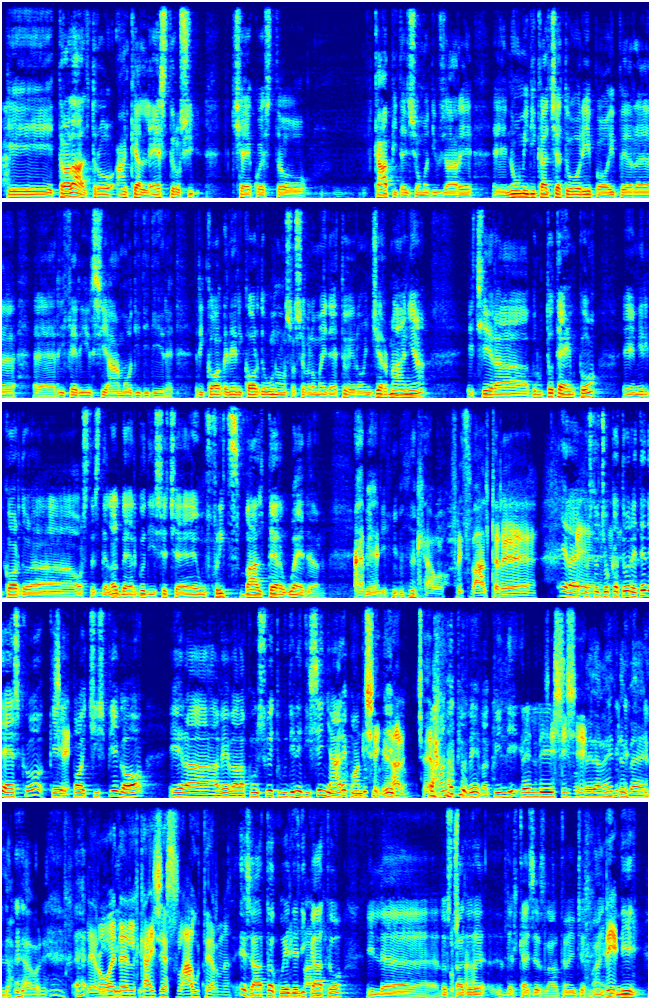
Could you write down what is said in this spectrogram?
E tra l'altro anche all'estero si, c'è questo, capita insomma di usare eh, nomi di calciatori poi per eh, eh, riferirsi a modi di dire. Ricor- ve ne ricordo uno, non so se ve l'ho mai detto, ero in Germania e c'era brutto tempo e mi ricordo la hostess dell'albergo disse c'è un Fritz Walter Weather. Eh Quindi... beh, cavolo, Fritz Walter è, era è, questo giocatore tedesco che sì. poi ci spiegò era, aveva la consuetudine di segnare quando di segnare, pioveva. Certo. Quando pioveva, quindi bellissimo, sì, sì, veramente bello. L'eroe del Kaiserslautern. Esatto, a cui è dedicato il, lo, lo, stadio, stadio. De, del Kaiserslautern in Germania. Beh, quindi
